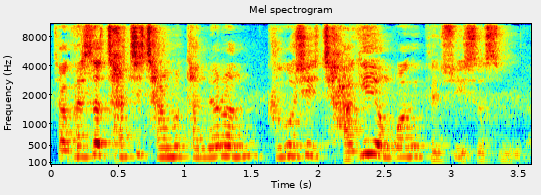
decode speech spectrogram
자, 그래서 자칫 잘못하면은 그것이 자기 영광이 될 수 있었습니다.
